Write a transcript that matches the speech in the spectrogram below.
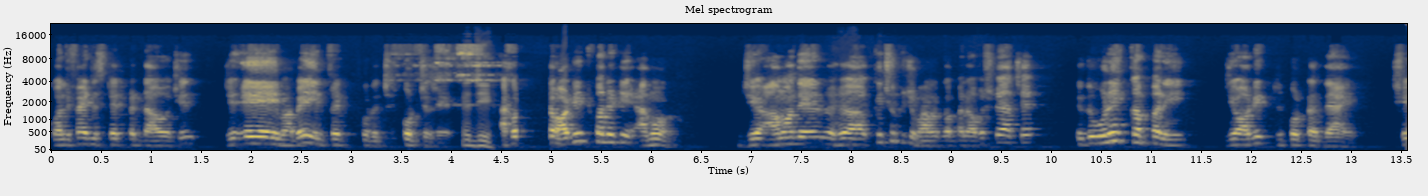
কোয়ালিফাইড স্টেটমেন্ট দেওয়া উচিত যে এইভাবে ইনফ্লেট করেছে করছে জি। এখন অডিট কোয়ালিটি এমন যে আমাদের কিছু কিছু ভালো কোম্পানি অবশ্যই আছে কিন্তু অনেক কোম্পানি যে অডিট রিপোর্টটা দেয় সে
